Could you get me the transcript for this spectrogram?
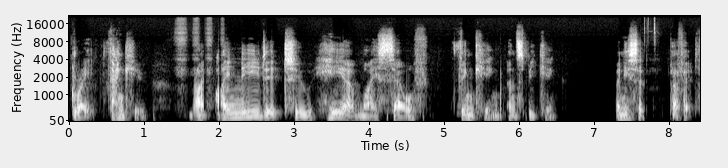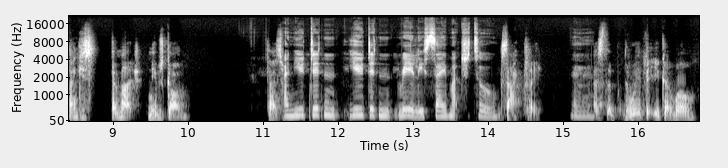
"Great, thank you." right? I needed to hear myself thinking and speaking. And he said, Perfect, thank you so much. And he was gone. That's and you didn't you didn't really say much at all. Exactly. Yeah. That's the, the weird bit. You go, well,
